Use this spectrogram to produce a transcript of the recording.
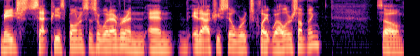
mage set piece bonuses or whatever, and and it actually still works quite well or something. So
